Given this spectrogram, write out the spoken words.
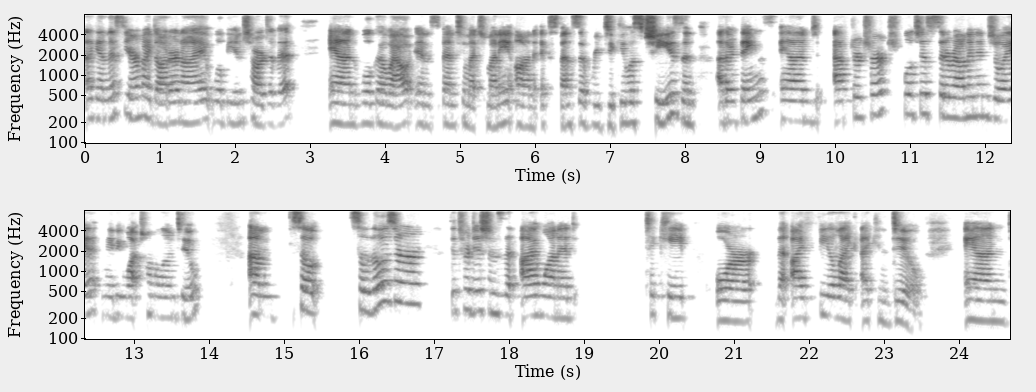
again this year. My daughter and I will be in charge of it and we'll go out and spend too much money on expensive, ridiculous cheese and other things. And after church, we'll just sit around and enjoy it, maybe watch Home Alone too. Um, so, so those are the traditions that I wanted to keep or that I feel like I can do. And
